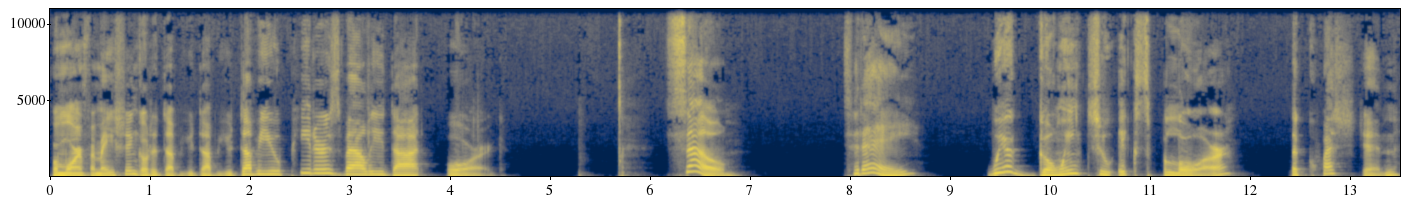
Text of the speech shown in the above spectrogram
For more information, go to www.petersvalley.org. So, today we're going to explore the question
